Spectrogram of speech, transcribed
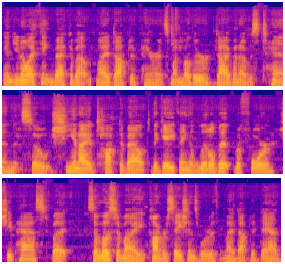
And, you know, I think back about my adoptive parents. My mother died when I was 10. So she and I had talked about the gay thing a little bit before she passed, but so most of my conversations were with my adopted dad.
